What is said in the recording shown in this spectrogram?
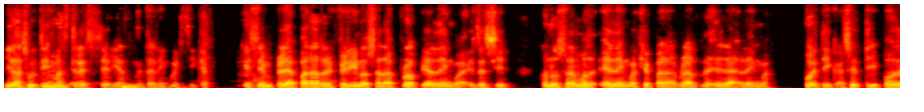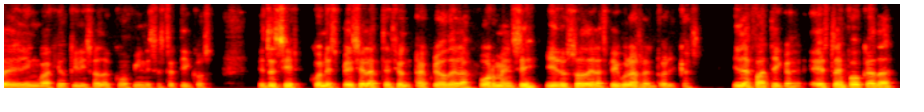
Y las últimas tres serían metalingüística, que se emplea para referirnos a la propia lengua, es decir, cuando usamos el lenguaje para hablar de la lengua. Poética, ese tipo de lenguaje utilizado con fines estéticos, es decir, con especial atención al cuidado de la forma en sí y el uso de las figuras retóricas. Y la fática está enfocada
